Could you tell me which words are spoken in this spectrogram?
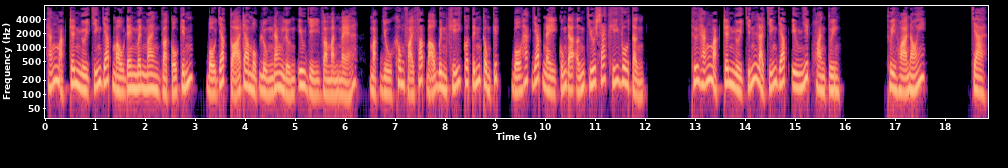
Hắn mặc trên người chiến giáp màu đen mênh mang và cổ kính, bộ giáp tỏa ra một luồng năng lượng yêu dị và mạnh mẽ, mặc dù không phải pháp bảo binh khí có tính công kích, bộ hắc giáp này cũng đã ẩn chứa sát khí vô tận. Thứ hắn mặc trên người chính là chiến giáp yêu nhiếp hoàng tuyền. Thùy Họa nói. Chà,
